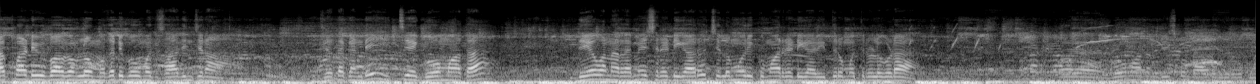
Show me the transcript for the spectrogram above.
జాక్పాటి విభాగంలో మొదటి బహుమతి సాధించిన జతకండి. ఇచ్చే గోమాత దేవన రమేష్ రెడ్డి గారు చిల్లమూరి కుమార్ రెడ్డి గారు ఇద్దరు మిత్రులు కూడా గోమాతను తీసుకుని రావడం జరుగుతుంది.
